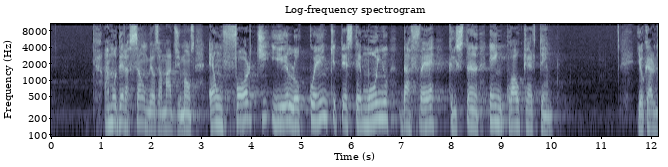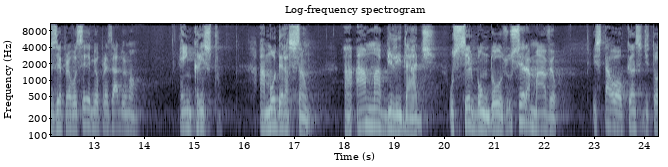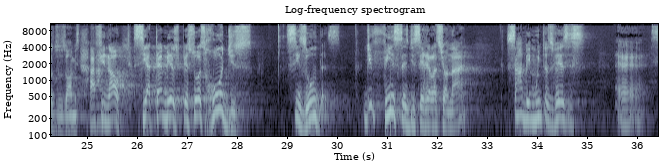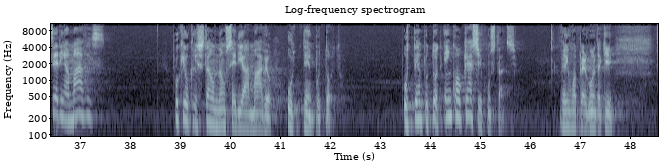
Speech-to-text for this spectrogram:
A moderação, meus amados irmãos, é um forte e eloquente testemunho da fé cristã em qualquer tempo. E eu quero dizer para você, meu prezado irmão, em Cristo, a moderação, a amabilidade, o ser bondoso, o ser amável, está ao alcance de todos os homens. Afinal, se até mesmo pessoas rudes, sisudas, difíceis de se relacionar, sabem muitas vezes é, serem amáveis, porque o cristão não seria amável o tempo todo. O tempo todo, em qualquer circunstância. Vem uma pergunta aqui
